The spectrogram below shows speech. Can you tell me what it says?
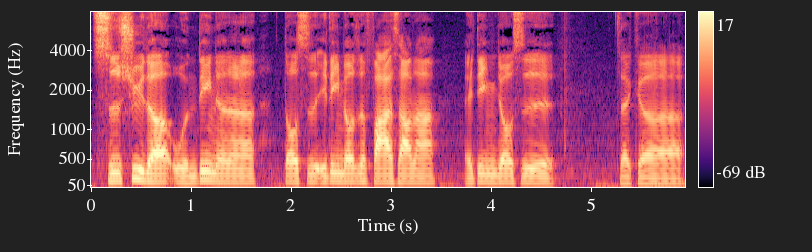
持续的稳定的呢，都是一定都是发烧呢，一定都是这个。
